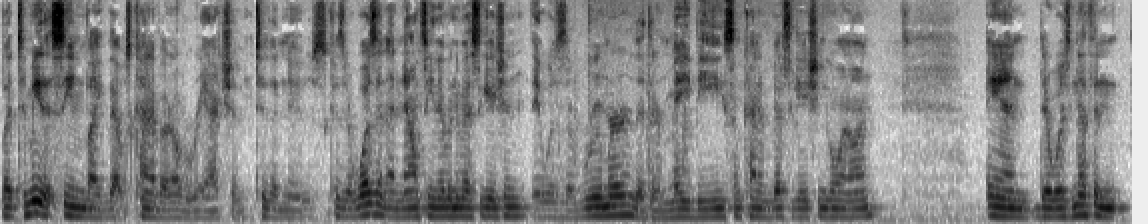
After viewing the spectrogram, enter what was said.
but to me that seemed like that was kind of an overreaction to the news because there wasn't announcing of an investigation. It was a rumor that there may be some kind of investigation going on. And there was nothing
